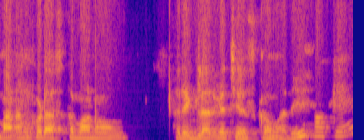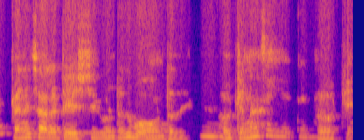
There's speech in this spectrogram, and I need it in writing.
మనం కూడా అస్తమానం రెగ్యులర్గా చేసుకోం అది. ఓకే. కానీ చాలా టేస్టీగా ఉంటది బాగుంటది. ఓకేనా? ఓకే.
